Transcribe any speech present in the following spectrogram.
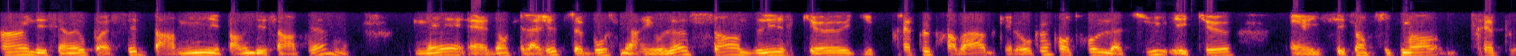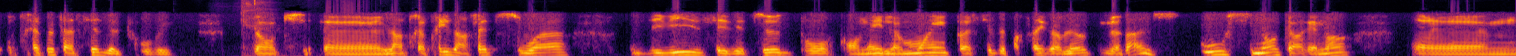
un des scénarios possibles parmi parmi des centaines. Mais euh, donc, elle agite ce beau scénario-là sans dire qu'il est très peu probable, qu'elle n'a aucun contrôle là-dessus et que euh, c'est scientifiquement très peu- très peu facile de le prouver. Donc, euh, l'entreprise, en fait, soit divise ses études pour qu'on ait le moins possible de portrait glo- global, ou sinon carrément euh,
